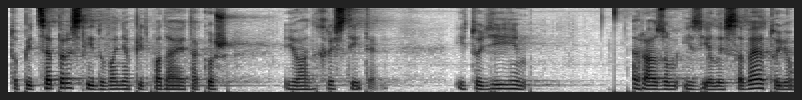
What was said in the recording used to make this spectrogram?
то під це переслідування підпадає також Йоанн Хреститель. І тоді разом із Єлисаветою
